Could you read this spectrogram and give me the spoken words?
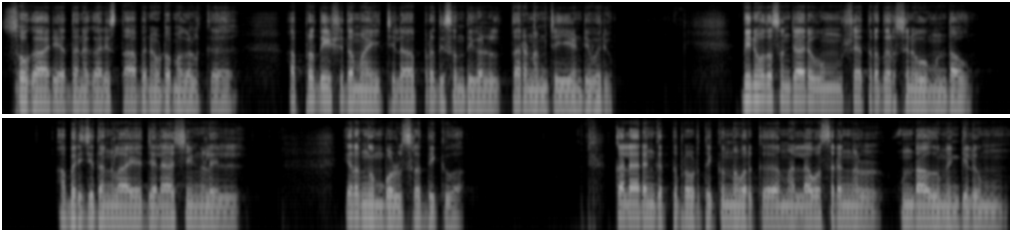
സ്വകാര്യ ധനകാര്യ സ്ഥാപന ഉടമകൾക്ക് അപ്രതീക്ഷിതമായി ചില പ്രതിസന്ധികൾ തരണം ചെയ്യേണ്ടി വരും. വിനോദസഞ്ചാരവും ക്ഷേത്രദർശനവും ഉണ്ടാവും. അപരിചിതങ്ങളായ ജലാശയങ്ങളിൽ ഇറങ്ങുമ്പോൾ ശ്രദ്ധിക്കുക. കലാരംഗത്ത് പ്രവർത്തിക്കുന്നവർക്ക് നല്ല അവസരങ്ങൾ ഉണ്ടാകുമെങ്കിലും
